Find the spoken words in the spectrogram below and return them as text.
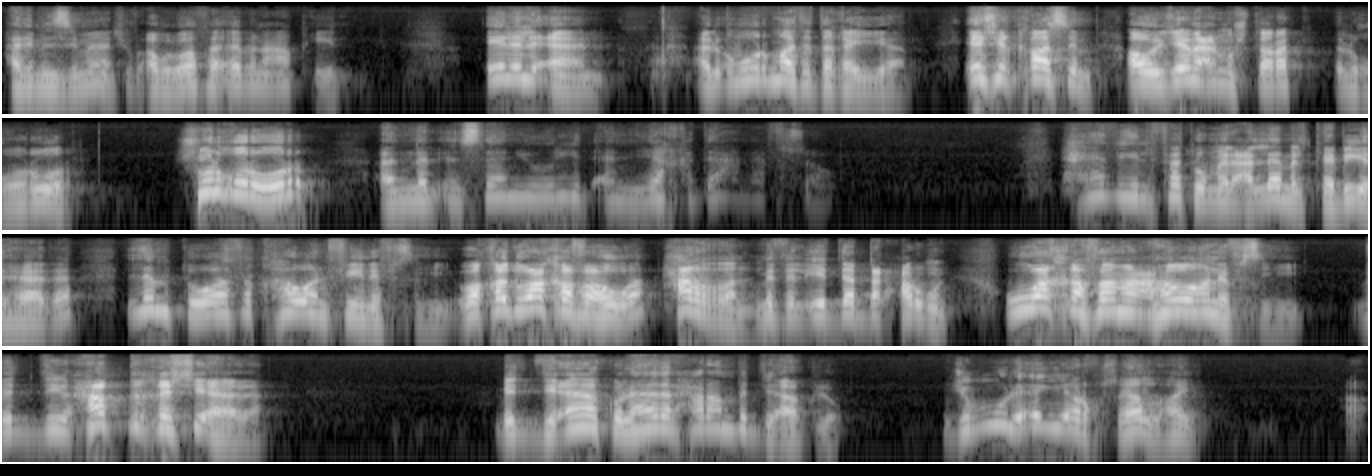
هذه من زمان. شوف أبو الوفاء ابن عقيل. إلى الآن الأمور ما تتغير. إيش القاسم أو الجامع المشترك؟ الغرور. شو الغرور؟ أن الإنسان يريد أن يخدع نفسه. هذه الفتوى من العلامه الكبير هذا لم توافق هوى في نفسه. وقد وقف هو حرا مثل إيه الدب الحرون. وقف مع هوى نفسه. بدي يحقق الشيء هذا. بدي آكل هذا الحرام بدي آكله. جيبوا لي أي رخصه يلا هيا. آه.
